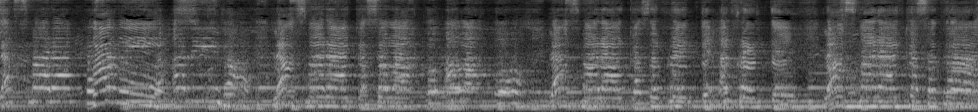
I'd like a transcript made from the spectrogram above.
las maracas arriba, arriba, las maracas abajo, abajo, las maracas al frente, al frente, las maracas atrás,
